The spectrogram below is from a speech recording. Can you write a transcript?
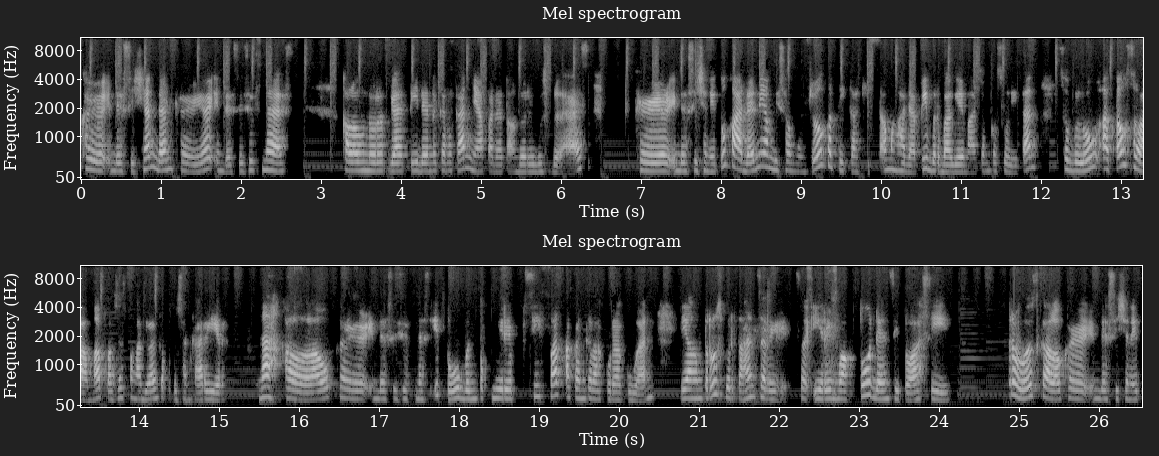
career indecision dan career indecisiveness. Kalau menurut Gati dan rekan-rekannya pada tahun 2011, career indecision itu keadaan yang bisa muncul ketika kita menghadapi berbagai macam kesulitan sebelum atau selama proses pengambilan keputusan karir. Nah, kalau career indecisiveness itu bentuk mirip sifat akan keraguan-raguan yang terus bertahan seiring waktu dan situasi. Terus, kalau career indecision itu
